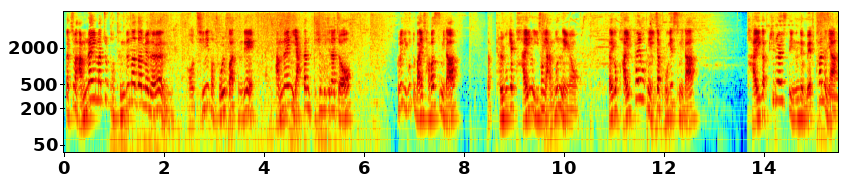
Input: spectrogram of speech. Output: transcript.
그러니까 지금 앞라인만 좀 더 든든하다면은 어, 진이 더 좋을 것 같은데 앞라인이 약간 부실부실하죠. 그래도 이것도 많이 잡았습니다. 자, 결국에 바이는 이성이 안 붙네요. 자 이거 바이 팔고 그냥 이자 보겠습니다. 바이가 필요할 수도 있는데 왜 파느냐?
